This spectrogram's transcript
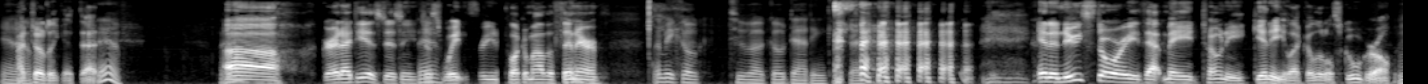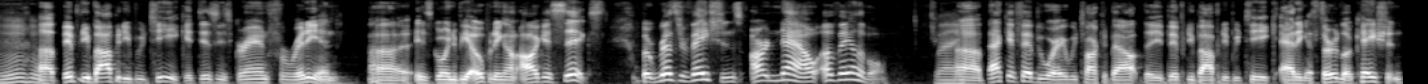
You know? I totally get that. yeah. Uh, great ideas, Disney. Yeah. Just waiting for you to pluck them out of the thin air. Let me go to uh, GoDaddy and get that. In a news story that made Tony giddy like a little schoolgirl, Mhm. uh, Bibbidi Bobbidi Boutique at Disney's Grand Floridian uh, is going to be opening on August 6th, but reservations are now available. right. Uh, back in February, we talked about the Bibbidi Bobbidi Boutique adding a third location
